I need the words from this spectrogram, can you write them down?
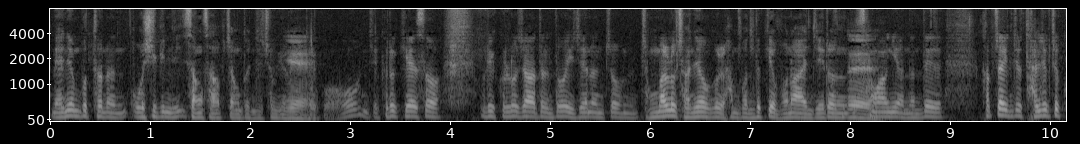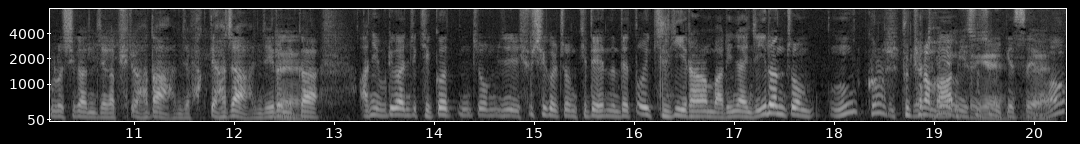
내년부터는 50인 이상 사업장도 이제 적용이 예. 되고 이제 그렇게 해서 우리 근로자들도 이제는 좀 정말로 저녁을 한번 느껴보나 이제 이런 네. 상황이었는데 갑자기 이제 탄력적 근로시간제가 필요하다 이제 확대하자 이제 이러니까 네. 아니 우리가 이제 기껏 좀 이제 휴식을 좀 기대했는데 또 길게 일하는 말이냐 이제 이런 좀 음? 불편한 마음이 있을 수 있겠어요.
